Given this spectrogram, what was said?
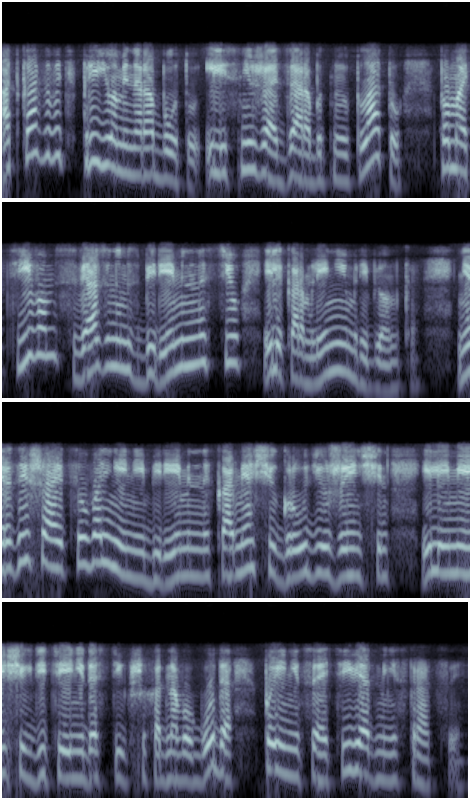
отказывать в приеме на работу или снижать заработную плату по мотивам, связанным с беременностью или кормлением ребенка. Не разрешается увольнение беременных, кормящих грудью женщин или имеющих детей, не достигших одного года, по инициативе администрации.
